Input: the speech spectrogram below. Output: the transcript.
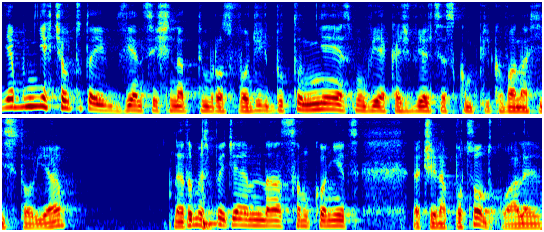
ja bym nie chciał tutaj więcej się nad tym rozwodzić, bo to nie jest, mówię, jakaś wielce skomplikowana historia. Natomiast powiedziałem na sam koniec, znaczy na początku, ale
